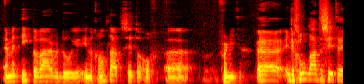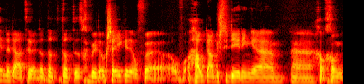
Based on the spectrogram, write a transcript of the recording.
En met niet bewaren bedoel je in de grond laten zitten of uh, vernietigen? Uh, in de grond laten zitten, inderdaad. Dat, dat, dat, dat gebeurt ook zeker. Of, of hout na bestudering gewoon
